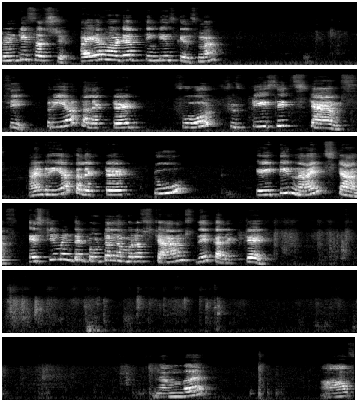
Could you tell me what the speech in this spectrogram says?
21st. Higher order thinking skills, ma. See, Priya collected 456 stamps and Riya collected 289 stamps. Estimate the total number of stamps they collected. Number of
